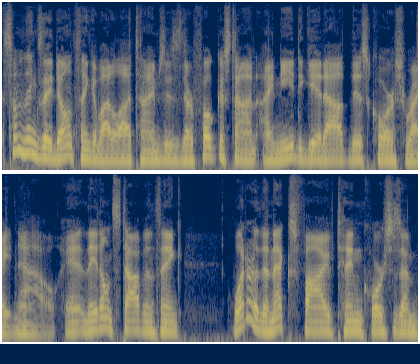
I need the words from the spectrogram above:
Some things they don't think about a lot of times is they're focused on, I need to get out this course right now. And they don't stop and think, what are the next five, ten courses I'm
